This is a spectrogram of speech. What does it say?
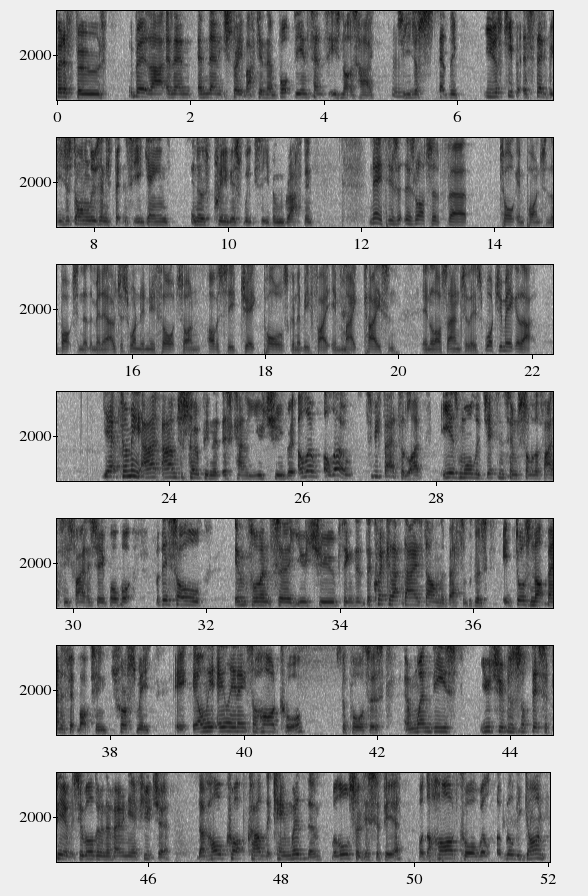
bit of food, a bit of that, and then and then it's straight back in. Then, but the intensity is not as high. So you just steadily, you just keep it as steady, but you just don't want to lose any fitness that you gained in those previous weeks that you've been grafting. Nathan, there's, there's lots of uh, talking points of the boxing at the minute. I was just wondering your thoughts on obviously Jake Paul's going to be fighting Mike Tyson in Los Angeles. What do you make of that? Yeah, for me, I, I'm just hoping that this kind of YouTuber, although, although to be fair to the lad, he is more legit in terms of some of the fights he's fighting in shape for. But but this whole influencer YouTube thing, the, the quicker that dies down, the better because it does not benefit boxing. Trust me, it, it only alienates the hardcore supporters. And when these YouTubers and stuff disappear, which they will do in the very near future, the whole cro- crowd that came with them will also disappear, but the hardcore will will be gone.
